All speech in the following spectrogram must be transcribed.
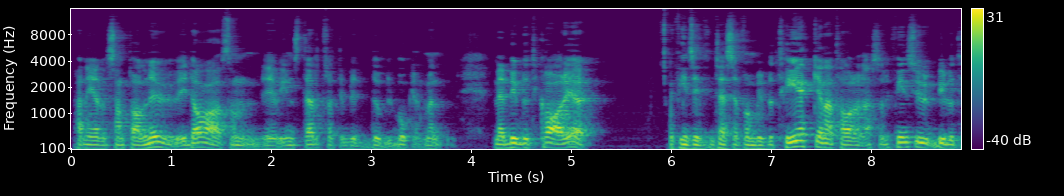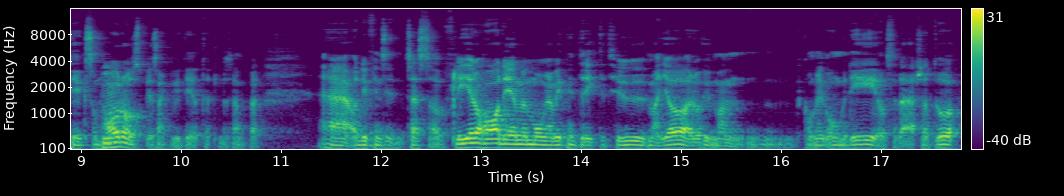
panelsamtal nu idag som blev inställt för att det blev dubbelbokat. Men med bibliotekarier. Det finns ett intresse från biblioteken att ha den. Alltså det finns ju bibliotek som har rollspelsaktiviteter till exempel. Eh, och det finns ett intresse av fler att ha det men många vet inte riktigt hur man gör och hur man kommer igång med det och sådär. Så att då,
